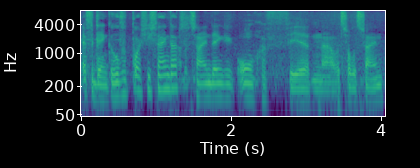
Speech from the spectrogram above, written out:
Even denken, hoeveel porties zijn dat? Nou, dat zijn denk ik ongeveer, nou wat zal het zijn?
